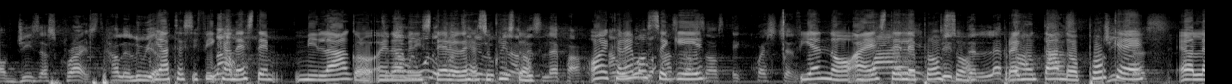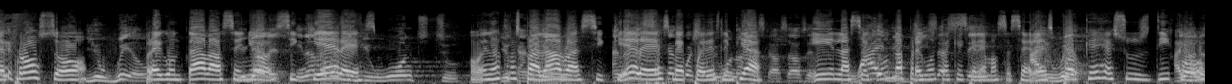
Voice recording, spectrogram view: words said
of Jesus Christ. Hallelujah. Ya testifican Now, este milagro en el ministerio de Jesucristo. Hoy queremos seguir viendo a este leproso, preguntando por qué el "If leproso will, preguntaba al Señor, si quieres, to, o en otras palabras, si quieres, me puedes limpiar. Y la segunda pregunta que queremos hacer "I es, will"? ¿por qué Jesús dijo,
